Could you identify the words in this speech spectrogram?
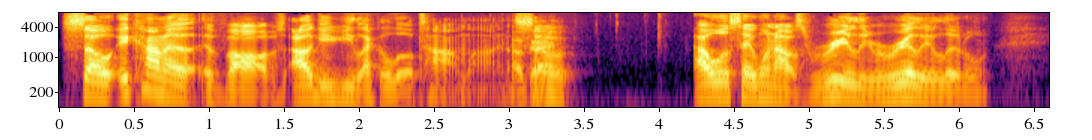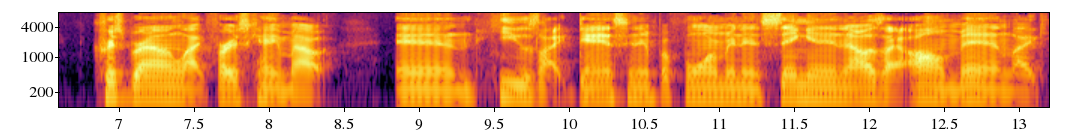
so it kind of evolves. I'll give you like a little timeline. Okay. So I will say when I was really really little, Chris Brown like first came out and he was like dancing and performing and singing and I was like, oh man, like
